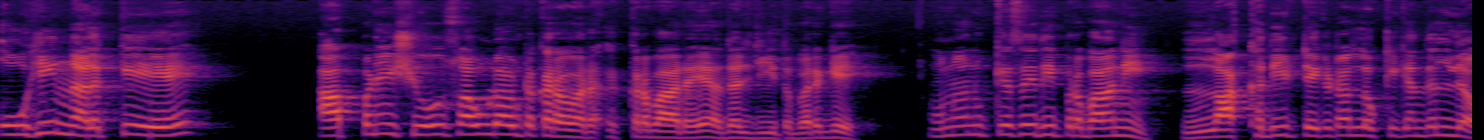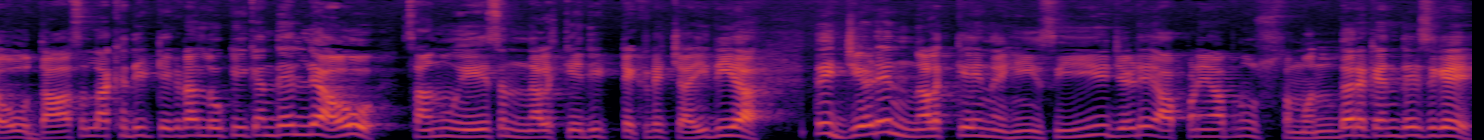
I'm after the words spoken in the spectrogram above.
ਉਹੀ ਨਲਕੇ ਆਪਣੇ ਸ਼ੋਅ ਸਾਊਂਡ ਆਊਟ ਕਰਵਾ ਕਰਵਾ ਰਹੇ ਆ ਦਲਜੀਤ ਵਰਗੇ। ਉਹਨਾਂ ਨੂੰ ਕਿਸੇ ਦੀ ਪਰਵਾਹ ਨਹੀਂ। ਲੱਖ ਦੀ ਟਿਕਟਾਂ ਲੋਕੀ ਕਹਿੰਦੇ ਲਿਆਓ 10 ਲੱਖ ਦੀ ਟਿਕਟਾਂ ਲੋਕੀ ਕਹਿੰਦੇ ਲਿਆਓ, ਸਾਨੂੰ ਇਸ ਨਲਕੇ ਦੀ ਟਿਕਟ ਚਾਹੀਦੀ ਆ। ਤੇ ਜਿਹੜੇ ਨਲਕੇ ਨਹੀਂ ਸੀ, ਜਿਹੜੇ ਆਪਣੇ ਆਪ ਨੂੰ ਸਮੁੰਦਰ ਕਹਿੰਦੇ ਸੀਗੇ,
